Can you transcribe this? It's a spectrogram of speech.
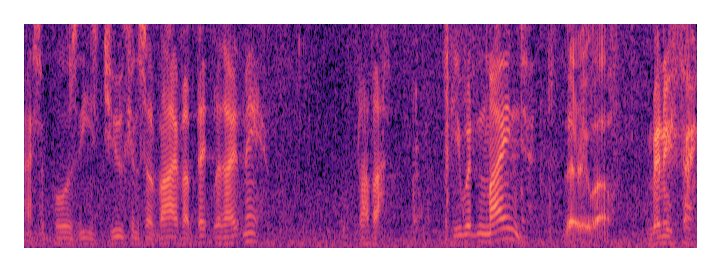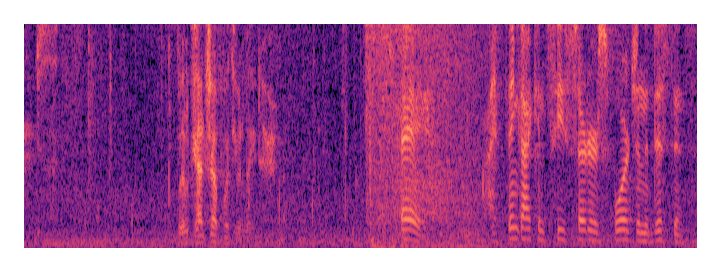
I suppose these two can survive a bit without me. Brother, if you wouldn't mind. Very well. Many thanks. We'll catch up with you later. Hey, I think I can see Surtr's forge in the distance.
